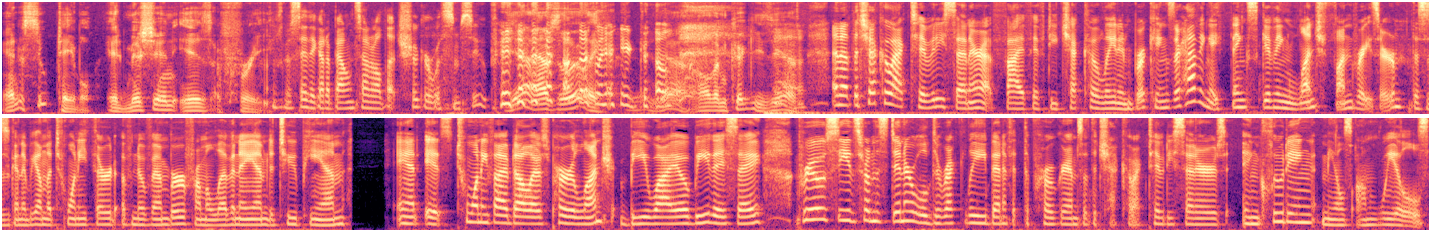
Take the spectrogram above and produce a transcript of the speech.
and a soup table. Admission is free. I was going to say they got to balance out all that sugar with some soup. Yeah, absolutely. there you go. Yeah, all them cookies, yeah. And at the Chetco Activity Center at 550 Chetco Lane in Brookings, they're having a Thanksgiving lunch fundraiser. This is going to be on the 23rd of November from 11 a.m. to 2 p.m. And it's $25 per lunch, BYOB, they say. Proceeds from this dinner will directly benefit the programs of the Chetco Activity Centers, including Meals on Wheels.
